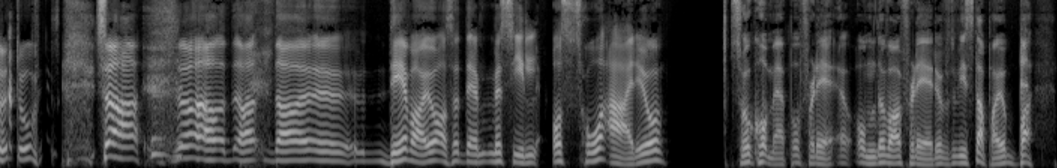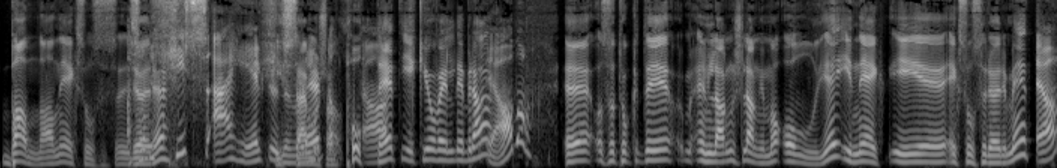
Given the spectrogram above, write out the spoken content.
Altså. Så, så da, da Det var jo altså det med sild. Og så er det jo så kom jeg på flere, om det var flere Vi stappa jo ba banan i Altså, eksosrøret. hyss er helt er undervurdert. altså. Potet gikk jo veldig bra. Ja, ja da. Eh, og så tok de en lang slange med olje inn i, i eksosrøret mitt Ja.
